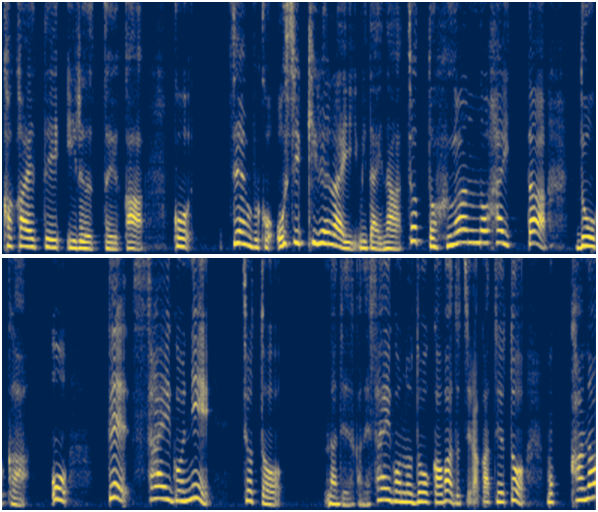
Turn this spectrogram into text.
抱えているというか、こう、全部こう押し切れないみたいな、ちょっと不安の入ったどうかを、で、最後に、ちょっと、なんていうんですかね、最後のどうかはどちらかというと、もう叶わ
